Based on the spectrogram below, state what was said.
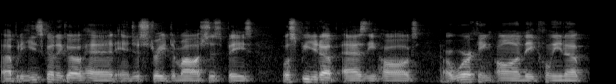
uh, but he's going to go ahead and just straight demolish this base. We'll speed it up as the hogs are working on the cleanup.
